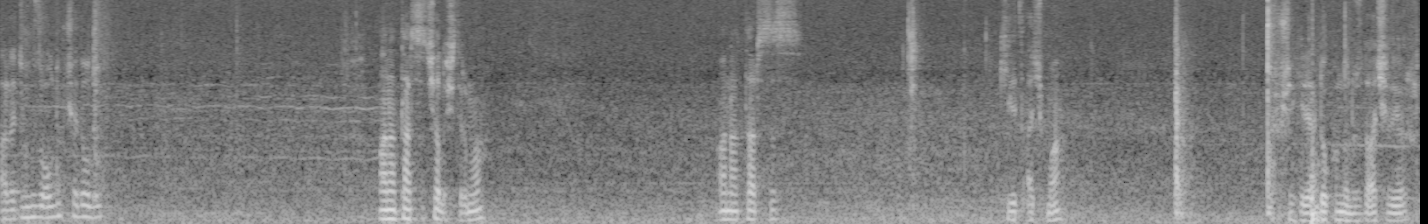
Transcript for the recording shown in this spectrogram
Aracımız oldukça dolu. Anahtarsız çalıştırma. Anahtarsız kilit açma. Şu şekilde dokunduğunuzda açılıyor.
